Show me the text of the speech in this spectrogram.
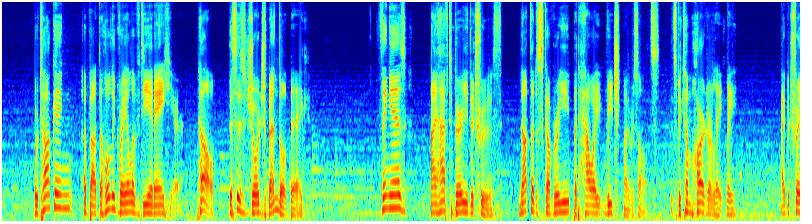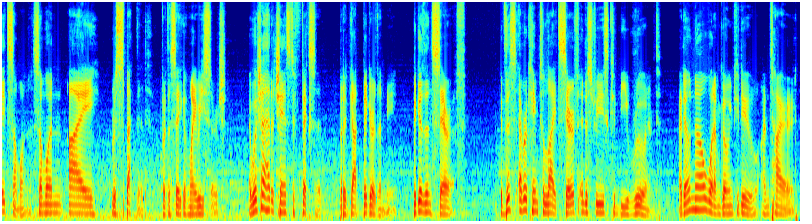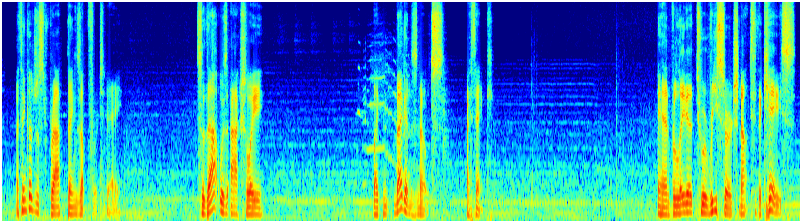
We're talking about the holy grail of DNA here. Hell, this is Gregor Mendel big. Thing is, I have to bury the truth. Not the discovery, but how I reached my results. It's become harder lately. I betrayed someone, someone I respected for the sake of my research. I wish I had a chance to fix it, but it got bigger than me, bigger than Sarif. If this ever came to light, Sarif Industries could be ruined. I don't know what I'm going to do. I'm tired. I think I'll just wrap things up for today. So that was actually like Megan's notes, I think. And related to a research, not to the case.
